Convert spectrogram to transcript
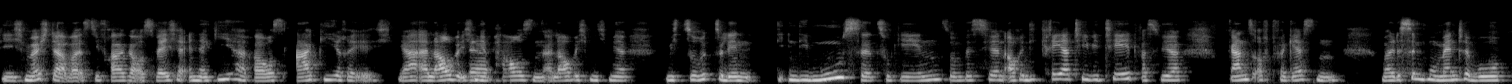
die ich möchte. Aber ist die Frage, aus welcher Energie heraus agiere ich? Ja, erlaube ich ja. mir Pausen? Erlaube ich mich mir, mich zurückzulehnen, in die Muße zu gehen, so ein bisschen, auch in die Kreativität, was wir ganz oft vergessen, weil das sind Momente, wo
